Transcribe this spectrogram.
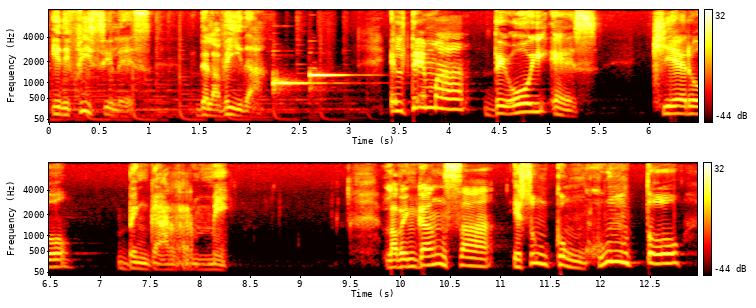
y difíciles de la vida. El tema de hoy es, quiero vengarme. La venganza es un conjunto de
